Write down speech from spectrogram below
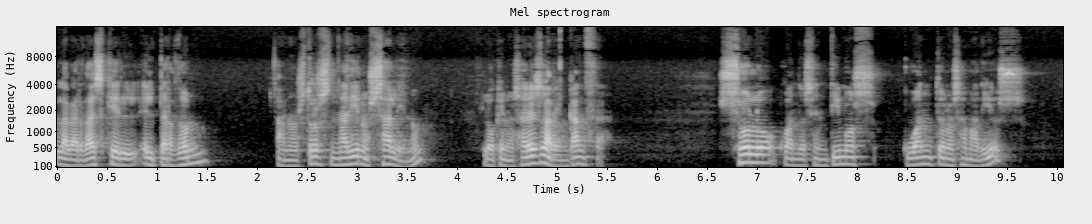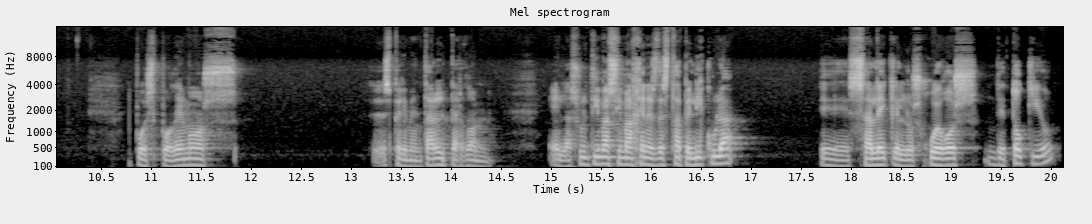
la verdad es que el, el, perdón a nosotros nadie nos sale, ¿no? Lo que nos sale es la venganza. Solo cuando sentimos cuánto nos ama Dios, pues podemos experimentar el perdón. En las últimas imágenes de esta película eh, sale que en los Juegos de Tokio,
